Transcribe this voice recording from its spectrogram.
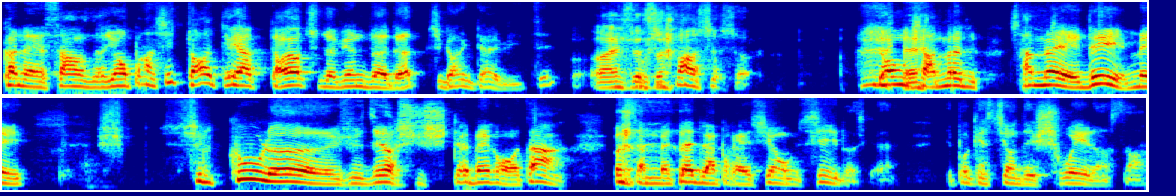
connaissance. Ils ont pensé, toi, tu es acteur, tu deviens une vedette, tu gagnes ta vie. Tu c'est ça. Je pense que c'est ça. Donc, ça m'a aidé, mais sur le coup, là, je veux dire, j'étais bien content. Ça me mettait de la pression aussi, parce qu'il n'est pas question d'échouer dans ce temps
